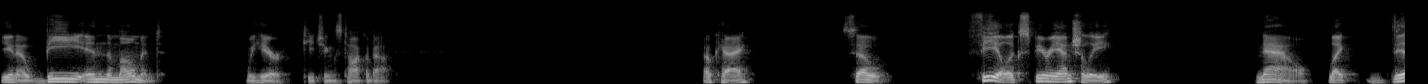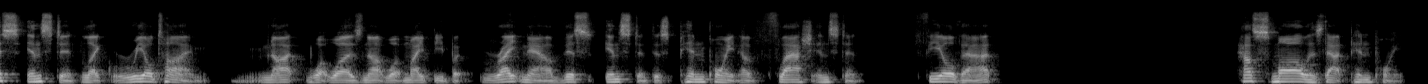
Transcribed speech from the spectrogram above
you know be in the moment we hear teachings talk about. Okay. So feel experientially now, like this instant, like real time, not what was, not what might be, but right now, this instant, this pinpoint of flash instant, feel that. How small is that pinpoint?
